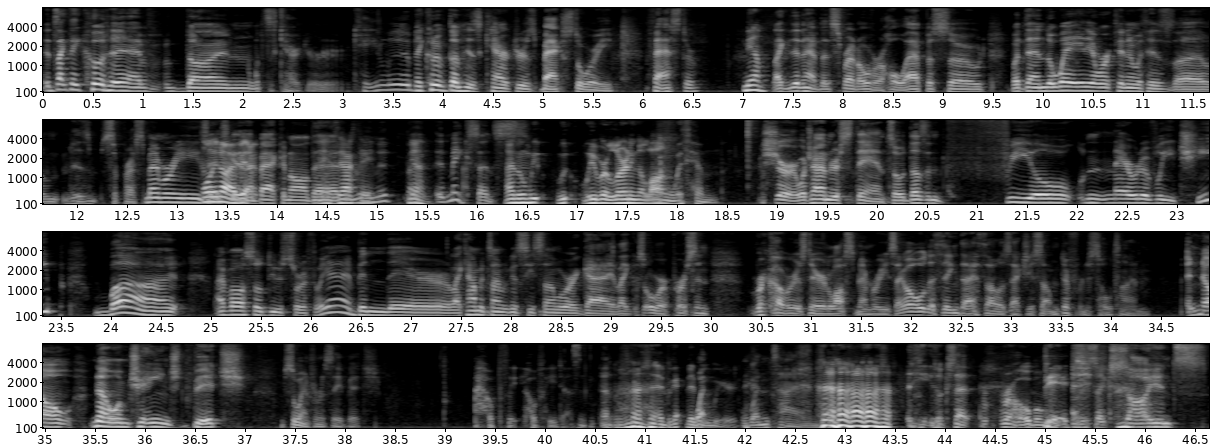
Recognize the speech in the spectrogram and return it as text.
it's like they could have done what's his character, Caleb. They could have done his character's backstory faster. Yeah. Like they didn't have to spread over a whole episode, but then the way they worked it in with his um, his suppressed memories Well, and no, his getting yeah. back and all that. Exactly. I mean, it, Yeah. it makes sense. I mean, we, we we were learning along with him. sure, which I understand. So it doesn't feel narratively cheap, but I've also do sort of feel, yeah, I've been there. Like how many times we can see some where a guy like or a person recovers their lost memories, like oh, the thing that I thought was actually something different this whole time, and no, no, I'm changed, bitch. I'm still waiting for him to say bitch. I hopefully, hopefully he doesn't. That'd be, that'd One- be weird. One time, he looks at Rehoboam Bitch. and he's like, "Science."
